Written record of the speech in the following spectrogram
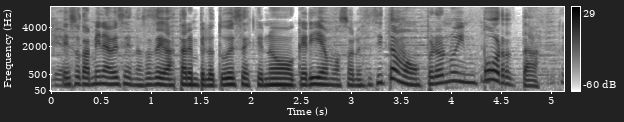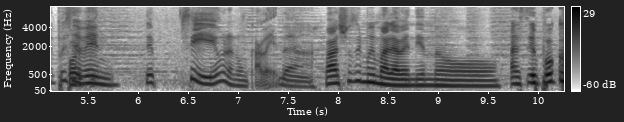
Bien. Eso también a veces nos hace gastar en pelotudeces que no queríamos o necesitamos, pero no importa. Después se ven. De- sí, uno nunca vende. Nah. Va, yo soy muy mala vendiendo. Hace poco.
